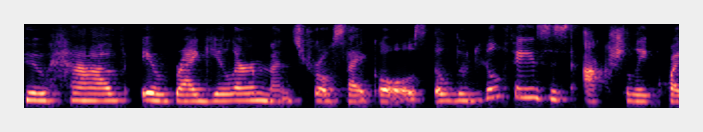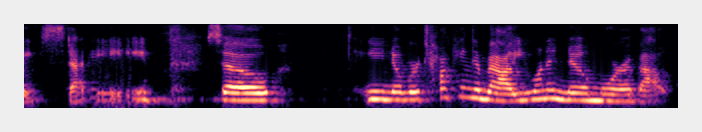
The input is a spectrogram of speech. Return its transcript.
who have irregular menstrual cycles, the luteal phase is actually quite steady. So, you know, we're talking about you want to know more about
